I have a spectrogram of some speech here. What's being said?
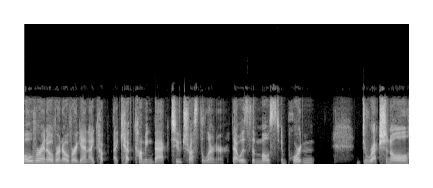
over and over and over again, I kept, I kept coming back to trust the learner. That was the most important directional,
